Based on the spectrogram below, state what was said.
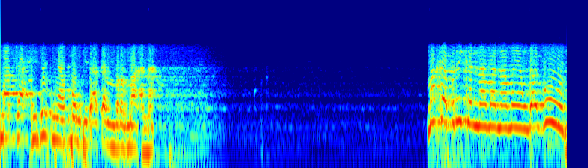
maka hidupnya pun tidak akan bermakna. Maka berikan nama-nama yang bagus.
